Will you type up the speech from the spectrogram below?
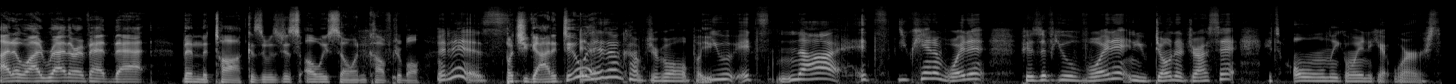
I don't. I'd rather have had that than the talk because it was just always so uncomfortable. It is. But you got to do It it. is uncomfortable, but you it's not it's you can't avoid it because if you avoid it and you don't address it, it's only going to get worse.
